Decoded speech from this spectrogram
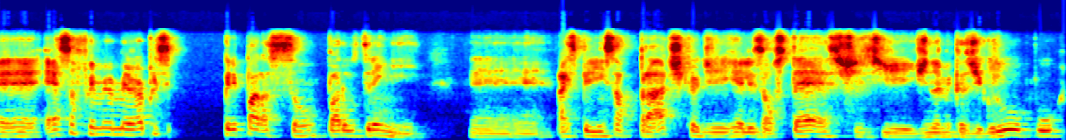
É, essa foi minha melhor preparação para o trainee. É, a experiência prática de realizar os testes, de dinâmicas de grupo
